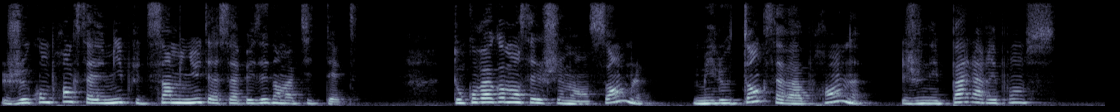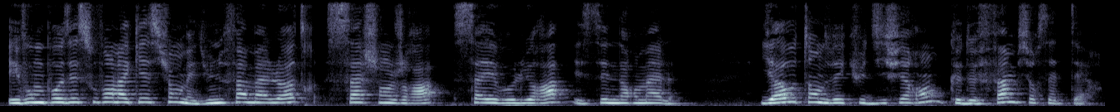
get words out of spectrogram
je comprends que ça ait mis plus de 5 minutes à s'apaiser dans ma petite tête. Donc on va commencer le chemin ensemble, mais le temps que ça va prendre, je n'ai pas la réponse. Et vous me posez souvent la question, mais d'une femme à l'autre, ça changera, ça évoluera et c'est normal. Il y a autant de vécus différents que de femmes sur cette terre.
